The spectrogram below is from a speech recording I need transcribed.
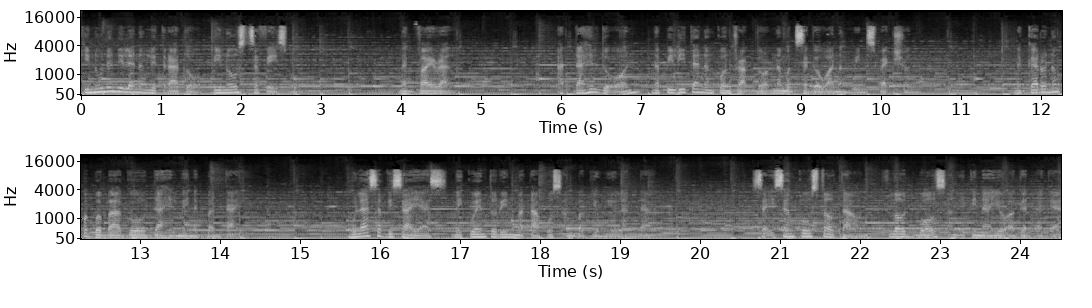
Kinunan nila ng litrato, pinost sa Facebook. Nag-viral. At dahil doon, napilitan ng kontraktor na magsagawa ng reinspection. Nagkaroon ng pagbabago dahil may nagbantay. Mula sa Visayas, may kwento rin matapos ang bagyong Yolanda. Sa isang coastal town, flood walls ang itinayo agad-agad,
